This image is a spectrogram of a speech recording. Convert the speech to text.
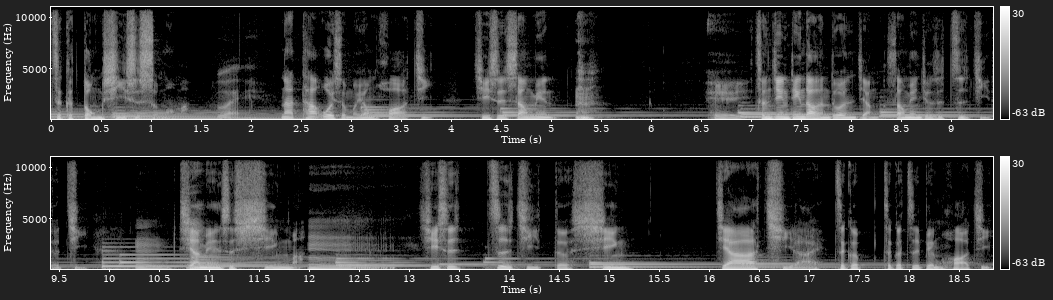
这个东西是什么嘛？对。那它为什么用画技？其实上面，诶，曾经听到很多人讲，上面就是自己的己，嗯，下面是心嘛，嗯。其实自己的心加起来，这个这个字变化忌，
